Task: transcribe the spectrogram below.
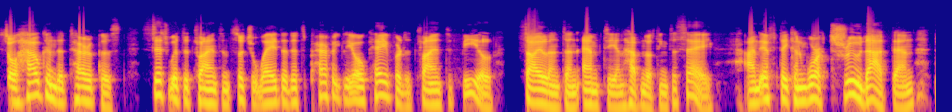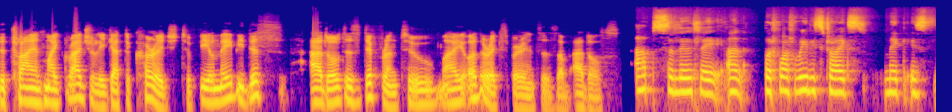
So, how can the therapist sit with the client in such a way that it's perfectly okay for the client to feel silent and empty and have nothing to say? And if they can work through that, then the client might gradually get the courage to feel maybe this adult is different to my other experiences of adults. Absolutely. And but what really strikes Mick is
